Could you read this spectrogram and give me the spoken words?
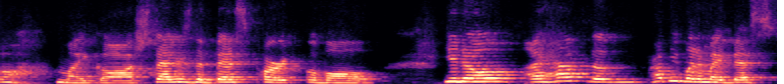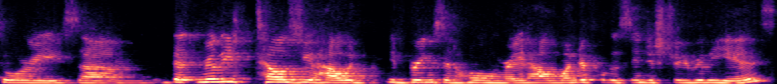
oh my gosh that is the best part of all. You know i have the probably one of my best stories um, that really tells you how it, it brings it home right? How wonderful this industry really is.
